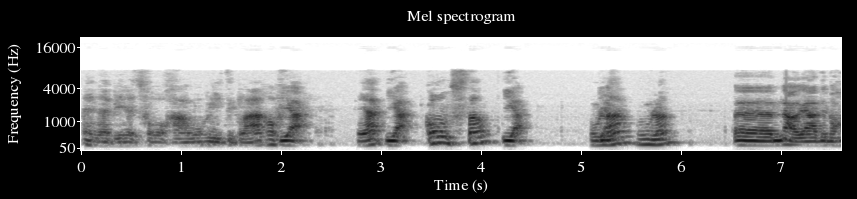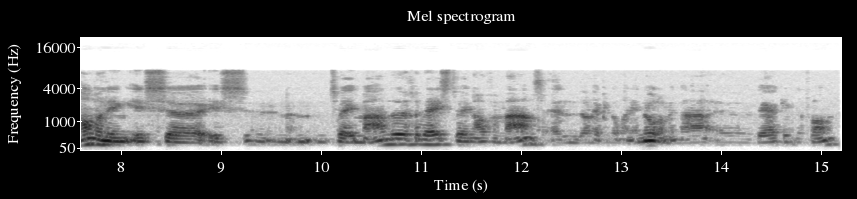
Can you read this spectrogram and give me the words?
En heb je het volgehouden om niet te klagen? Of... Ja, Ja? ja, Constant? ja. Hoe Ja. lang? Hoe lang? Eh, nou ja, de behandeling is, eh, is twee maanden geweest, tweeënhalve maand. En dan heb je nog een enorme nawerking ervan.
